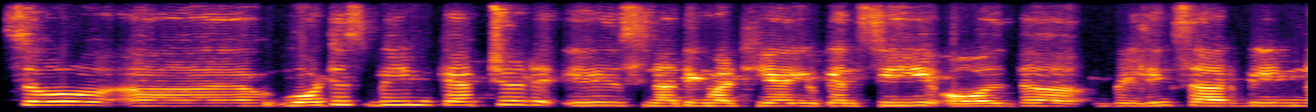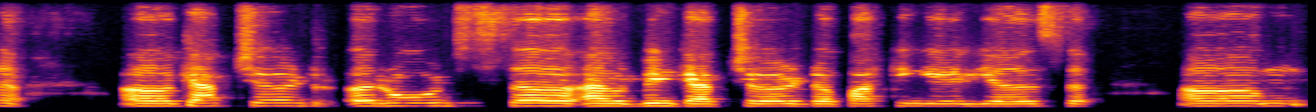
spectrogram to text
So uh, what is being captured is nothing but here you can see all the buildings are being uh, captured, uh, roads uh, have been captured, parking areas, um,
